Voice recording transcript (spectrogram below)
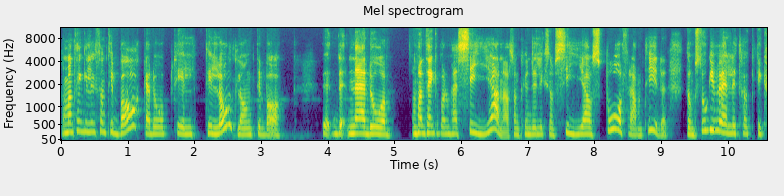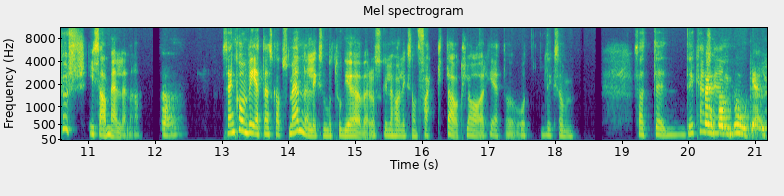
om man tänker liksom tillbaka då till, till långt, långt tillbaka, när då, om man tänker på de här siarna som kunde liksom sia och spå framtiden, de stod ju väldigt högt i kurs i samhällena. Ja. Sen kom vetenskapsmännen liksom och tog över och skulle ha liksom fakta och klarhet och, och liksom så att eh, det kanske... Sen kom Google.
